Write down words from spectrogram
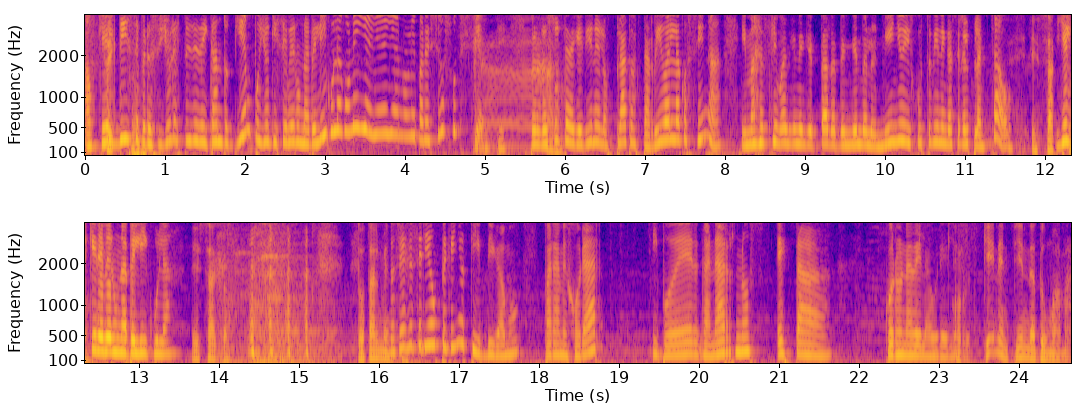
Aunque él dice, pero si yo le estoy dedicando tiempo, yo quise ver una película con ella y a ella no le pareció suficiente. Pero resulta de que tiene los platos hasta arriba en la cocina y más encima tiene que estar atendiendo a los niños y justo tiene que hacer el planchado. Exacto. Y él quiere ver una película. Exacto. Totalmente. Entonces ese sería un pequeño tip, digamos, para mejorar y poder ganarnos esta corona de laureles. ¿Quién entiende a tu mamá?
